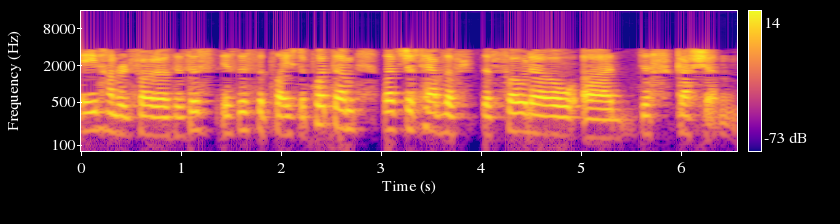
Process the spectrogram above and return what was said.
800 photos? Is this is this the place to put them? Let's just have the the photo uh, discussion.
